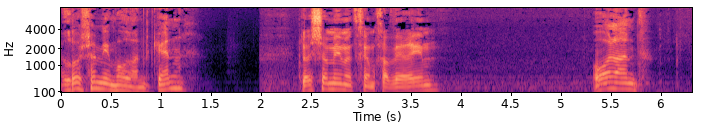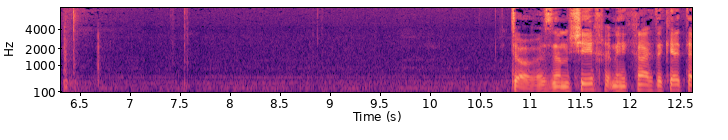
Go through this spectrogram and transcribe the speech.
לא שומעים הולנד, כן? לא שומעים אתכם, חברים. הולנד. טוב, אז נמשיך, נקרא את הקטע,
